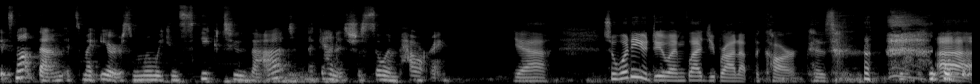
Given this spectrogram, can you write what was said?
It's not them, it's my ears. And when we can speak to that, again, it's just so empowering. Yeah. So, what do you do? I'm glad you brought up the car because uh,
